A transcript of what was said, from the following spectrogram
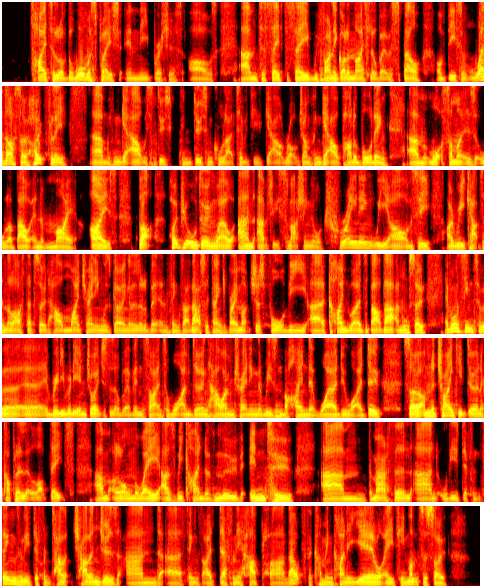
title of the warmest place in the British Isles. Um, to safe to say, we finally got a nice little bit of a spell of decent weather. So hopefully, um, we can get out. We can do can do some cool activities. Get out rock jumping. Get out paddleboarding. Um, what summer is all about in my eyes. But hope you're all doing well and absolutely smashing your training. We are obviously, I recapped in the last episode how my training was going a little bit and things like that. So thank you very much just for the uh, kind words about that. And also, everyone seemed to uh, uh, really, really enjoy it. Just a little bit of insight into what I'm doing, how I'm training, the reason behind it, why I do what I do. So I'm going to try and keep doing a couple of little updates um, along the way as we kind of move into um, the marathon and all these different things and these different challenges and uh, things that I definitely have planned out for the coming kind of year or 18 months or so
